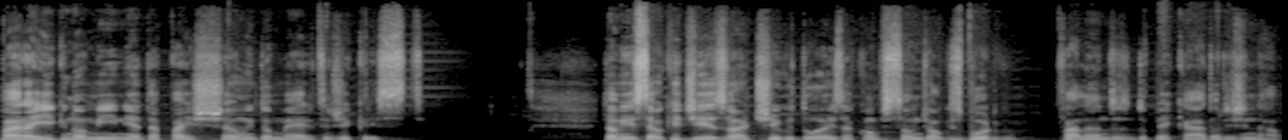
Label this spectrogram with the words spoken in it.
para a ignomínia da paixão e do mérito de Cristo. Então, isso é o que diz o artigo 2 da Confissão de Augsburgo, falando do pecado original.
